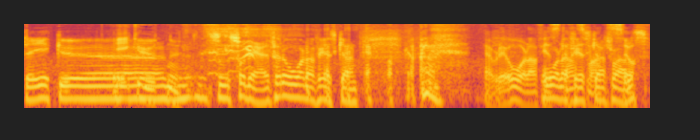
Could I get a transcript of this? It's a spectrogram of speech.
det gick ju det gick ut nu. Så, sådär för ålafiskaren. det blev ålafiskarens svans.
